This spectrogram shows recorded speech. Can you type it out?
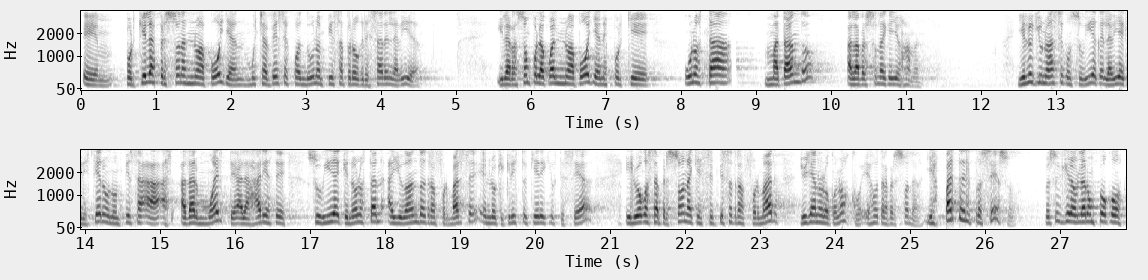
em, ¿por qué las personas no apoyan muchas veces cuando uno empieza a progresar en la vida? Y la razón por la cual no apoyan es porque uno está matando a la persona que ellos aman. Y es lo que uno hace con su vida, con la vida cristiana, uno empieza a, dar muerte a las áreas de su vida que no lo están ayudando a transformarse en lo que Cristo quiere que usted sea. Y luego esa persona que se empieza a transformar, yo ya no lo conozco, es otra persona. Y es parte del proceso. Por eso quiero hablar un poco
